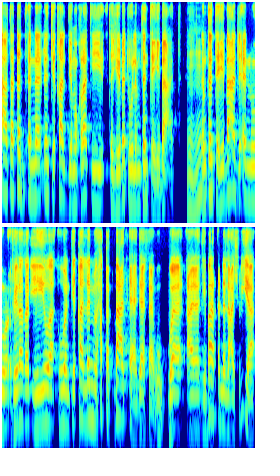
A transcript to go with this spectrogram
أعتقد أن الانتقال الديمقراطي تجربته لم تنتهي بعد. لم تنتهي بعد لأنه في نظري هو هو انتقال لم يحقق بعد أهدافه. وعلى اعتبار أن العشرية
